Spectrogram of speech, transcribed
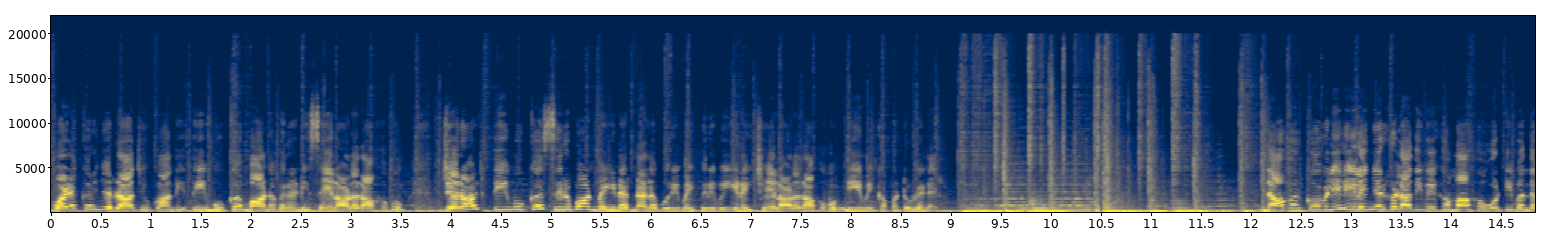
வழக்கறிஞர் ராஜீவ்காந்தி திமுக மாணவர் அணி செயலாளராகவும் ஜெரால்ட் திமுக சிறுபான்மையினர் நல உரிமை பிரிவு இணைச் செயலாளராகவும் நியமிக்கப்பட்டுள்ளனர். நாகர்கோவிலில் இளைஞர்கள் அதிவேகமாக ஓட்டி வந்த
